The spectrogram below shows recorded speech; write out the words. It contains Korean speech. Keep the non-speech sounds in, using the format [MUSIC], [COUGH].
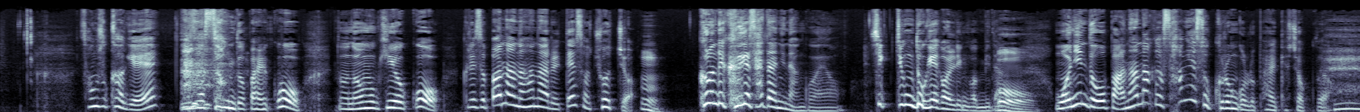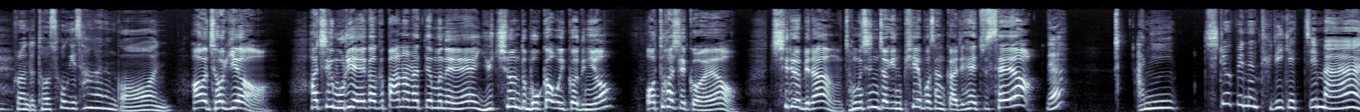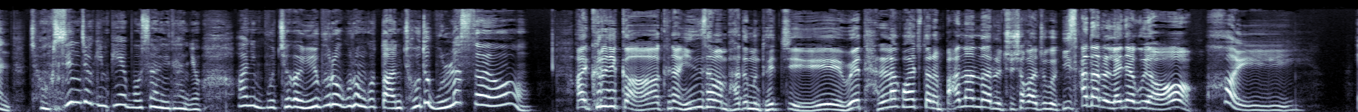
성숙하게 인사성도 밝고 또 너무 귀엽고 그래서 바나나 하나를 떼서 주었죠. 응. 그런데 그게 사단이 난 거예요. 식중독에 걸린 겁니다. 어. 원인도 바나나가 상해서 그런 걸로 밝혀졌고요. 그런데 더 속이 상하는 건 아, 저기요. 아, 지금 우리 애가 그 바나나 때문에 유치원도 못 가고 있거든요. 어떡하실 거예요? 치료비랑 정신적인 피해 보상까지 해주세요. 네? 아니 치료비는 드리겠지만 정신적인 피해 보상이라뇨. 아니 뭐 제가 일부러 그런 것도 아니 저도 몰랐어요. 아니 그러니까 그냥 인사만 받으면 됐지. 왜 달라고 하지도 않은 바나나를 주셔가지고 이 사단을 내냐고요. 헐.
